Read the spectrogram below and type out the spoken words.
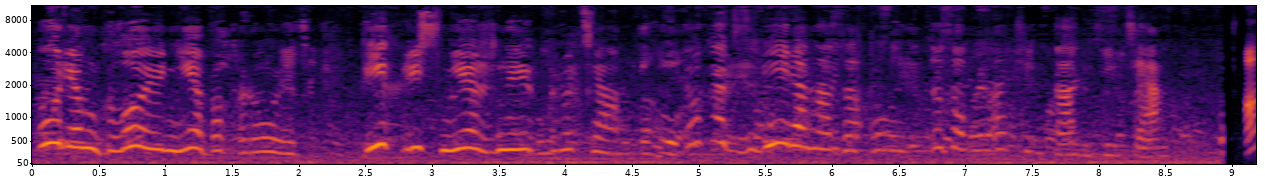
Буря мглою небо кроет, вихри снежные крутят. То как зверь она заходит, то заплачет, как дитя. А?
